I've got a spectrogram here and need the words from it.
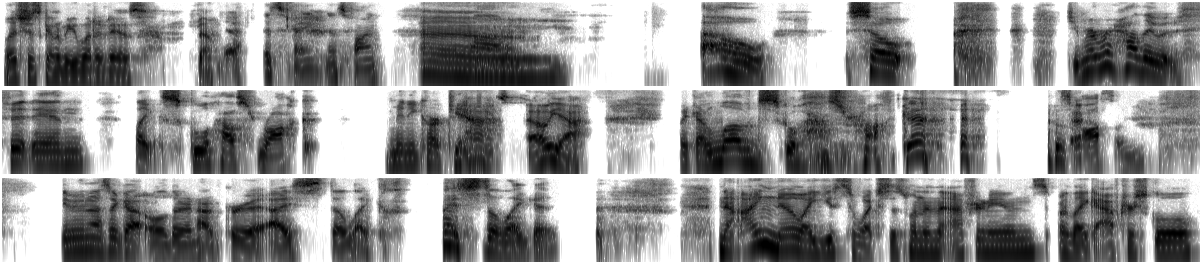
Well, it's just going to be what it is. yeah, it's faint. It's fine. Um, Oh, so do you remember how they would fit in like Schoolhouse Rock mini cartoons? Yeah. oh, yeah. Like I loved Schoolhouse Rock. It was awesome. Even as I got older and outgrew it, I still like I still like it. now, I know I used to watch this one in the afternoons or like after school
